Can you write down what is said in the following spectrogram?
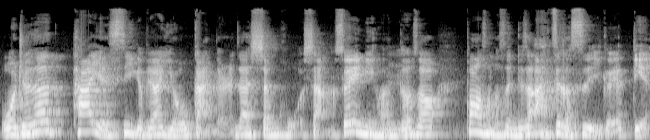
我觉得他也是一个比较有感的人，在生活上，所以你很多时候碰到什么事，你就说啊，这个是一个点，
